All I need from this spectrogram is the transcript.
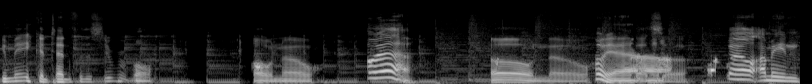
we may contend for the Super Bowl. Oh no. Oh yeah. Oh no. Oh yeah. Uh, well, I mean,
